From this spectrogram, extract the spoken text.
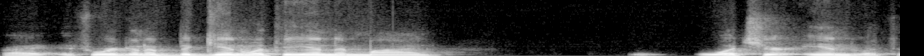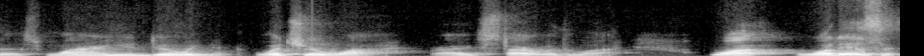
right if we're going to begin with the end in mind what's your end with this why are you doing it what's your why right start with why what what is it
